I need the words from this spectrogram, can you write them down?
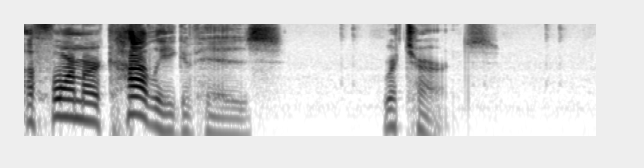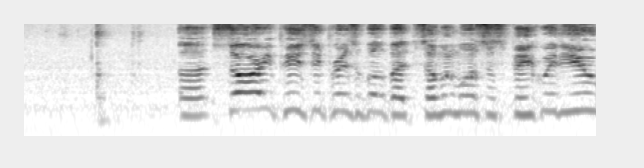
a former colleague of his returns. Uh, sorry, PC Principal, but someone wants to speak with you.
